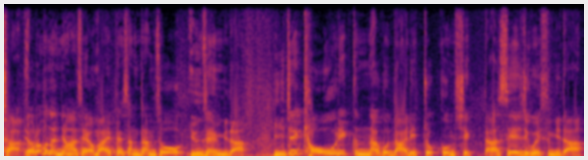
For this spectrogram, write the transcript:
자, 여러분 안녕하세요. 마이펫 상담소 윤쌤입니다. 이제 겨울이 끝나고 날이 조금씩 따스해지고 있습니다.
